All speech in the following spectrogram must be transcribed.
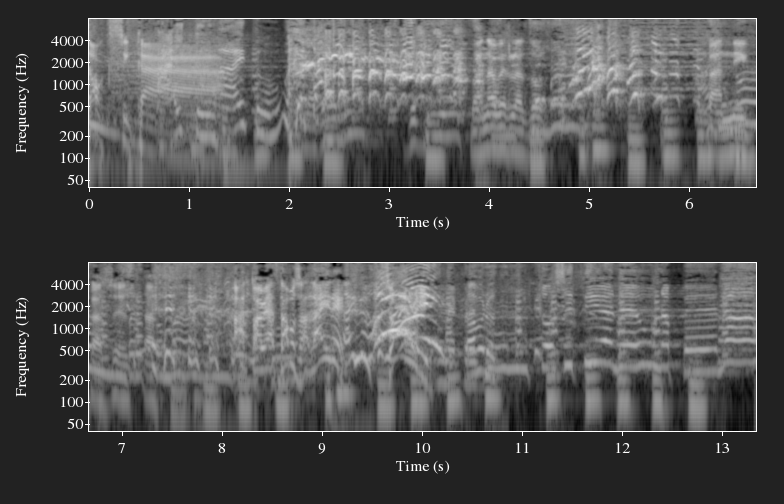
tóxica. Ay, tú. Van a ver las dos. Vanijas estas. ¡Ah, todavía estamos al aire! ¡Sorry! Si tiene una pena.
